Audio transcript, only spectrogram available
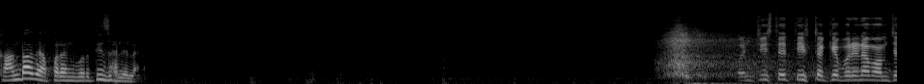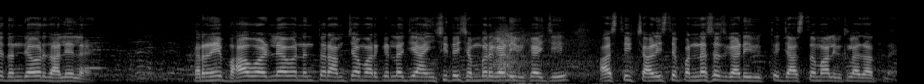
कांदा व्यापाऱ्यांवरती झालेला आहे. पंचवीस ते तीस टक्के परिणाम आमच्या धंद्यावर झालेला आहे. कारण हे भाव वाढल्यावर नंतर आमच्या मार्केटला जी ऐंशी ते शंभर गाडी विकायची आज ती चाळीस ते पन्नासच गाडी विकते जास्त माल विकला जात नाही.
